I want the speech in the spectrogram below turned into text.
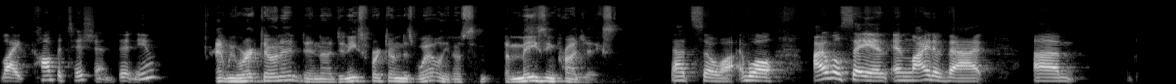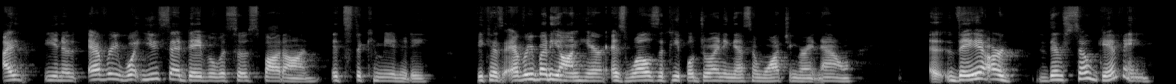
like competition, didn't you? And we worked on it, and uh, Denise worked on it as well. You know, some amazing projects. That's so well. I will say, in, in light of that, um, I, you know, every what you said, David, was so spot on. It's the community because everybody on here, as well as the people joining us and watching right now, uh, they are they're so giving.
